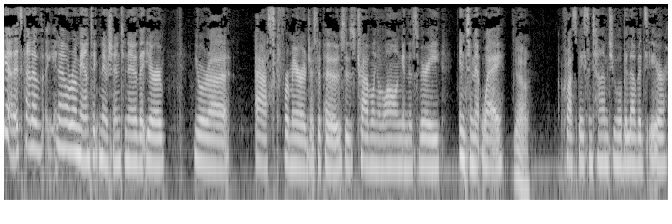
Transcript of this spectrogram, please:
Yeah, it's kind of you know a romantic notion to know that your your uh, ask for marriage, I suppose, is traveling along in this very intimate way. Yeah, across space and time to your beloved's ear.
